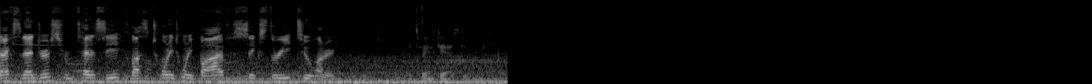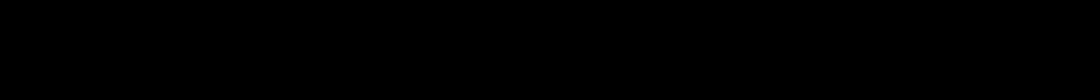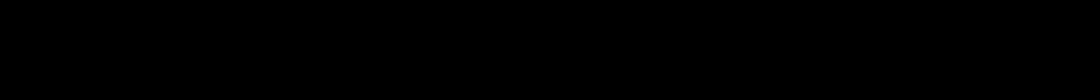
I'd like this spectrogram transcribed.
Jackson Endress from Tennessee, class of 2025, 6'3", 200. That's fantastic.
